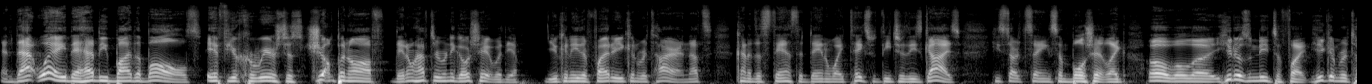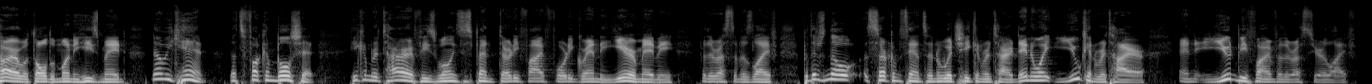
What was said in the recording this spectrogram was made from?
And that way, they have you by the balls. If your career's just jumping off, they don't have to renegotiate with you. You can either fight or you can retire. And that's kind of the stance that Dana White takes with each of these guys. He starts saying some bullshit like, oh, well, uh, he doesn't need to fight. He can retire with all the money he's made. No, he can't. That's fucking bullshit. He can retire if he's willing to spend 35, 40 grand a year, maybe, for the rest of his life. But there's no circumstance in which he can retire. Dana White, you can retire and you'd be fine for the rest of your life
